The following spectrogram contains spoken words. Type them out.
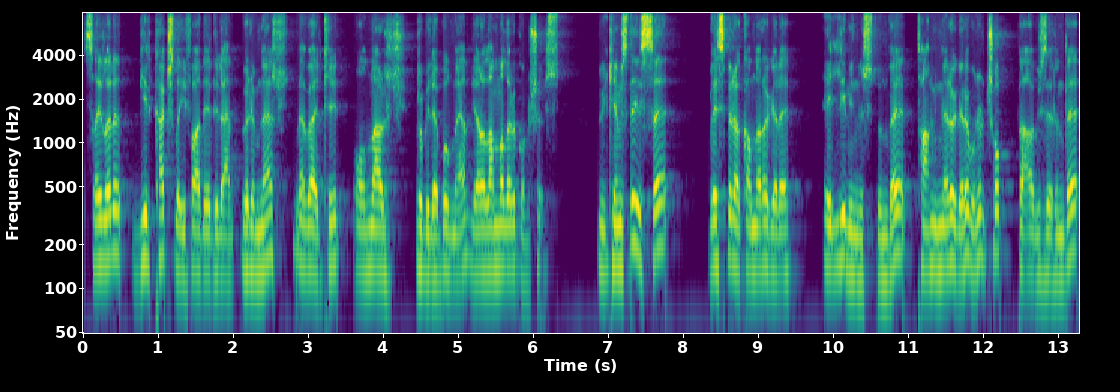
sayıları birkaçla ifade edilen ölümler ve belki onlar bile bulmayan yaralanmaları konuşuyoruz. Ülkemizde ise resmi rakamlara göre 50 bin üstünde, tahminlere göre bunun çok daha üzerinde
